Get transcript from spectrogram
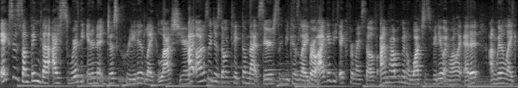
icks is something that I swear the internet just created like last year. I honestly just don't take them that seriously because like bro, I get the ick for myself. I'm probably gonna watch this video and while I edit, I'm gonna like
